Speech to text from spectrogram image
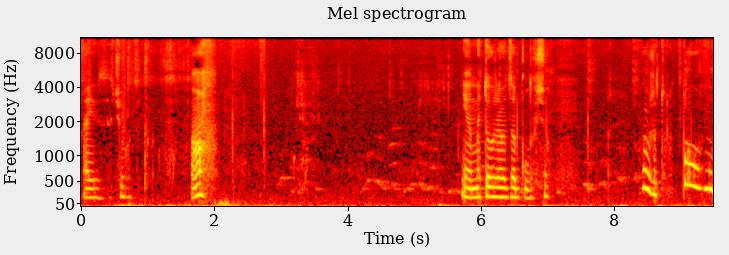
А із-за чого це так? А. Ні, ми то вже забули все. Я ну, вже тут повно.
